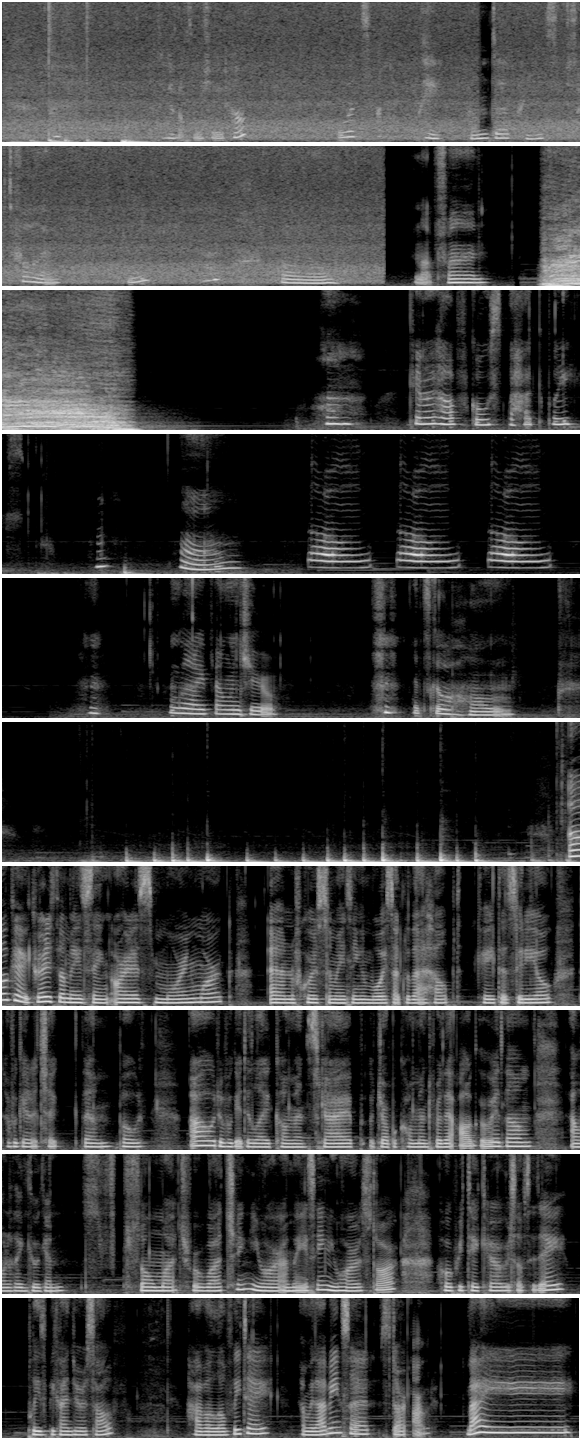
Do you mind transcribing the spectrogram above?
think I got some shade, huh? What's okay? Found the prints. Just have to follow them. Hmm? Oh no, not fun. Um, can I have Ghost back, please? Hmm? Aww. I'm glad I found you. Let's go home. Okay, credits amazing artist Moringmark, and of course, amazing voice actor that helped create this video. Don't forget to check them both out. Don't forget to like, comment, subscribe, drop a comment for the algorithm. I want to thank you again so much for watching. You are amazing. You are a star. Hope you take care of yourself today. Please be kind to yourself. Have a lovely day. And with that being said, start out. Bye.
